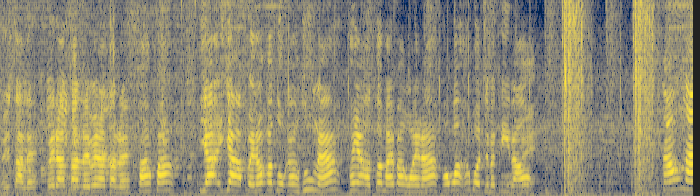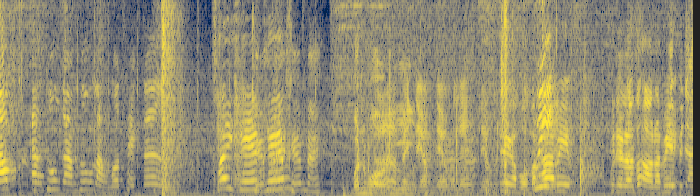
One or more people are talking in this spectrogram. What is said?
ไม่ตันเลยไม่ดันตันเลยไม่ดันตันเลยฟังฟังอย่าอย่าไปน็อกกับตัวกลางทุ่งนะพยายามเอาต้นไม้บังไว้นะ เพราะว่าข้างบนจะมาตีเรา น้องน้องกลางทุ่งกลางทุ่งหลังรถแท็กเตอร์ ใช่เคมเคมเข้มไหนบนหัวเออไปมีเดี๋ยวเดี๋ยวมาเลยเดี๋ยวพี่กับผมมาฆ่าพี่พี่เดี๋ยวเราต้องเอานะพี่ไม่ได้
